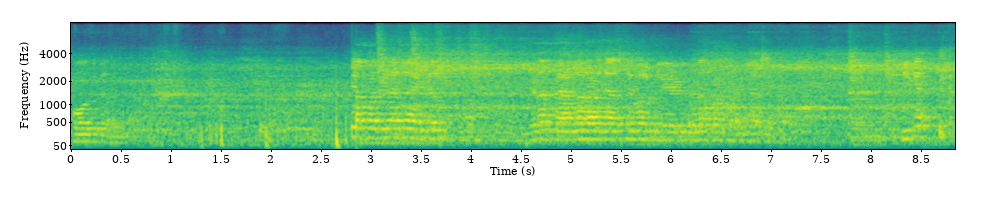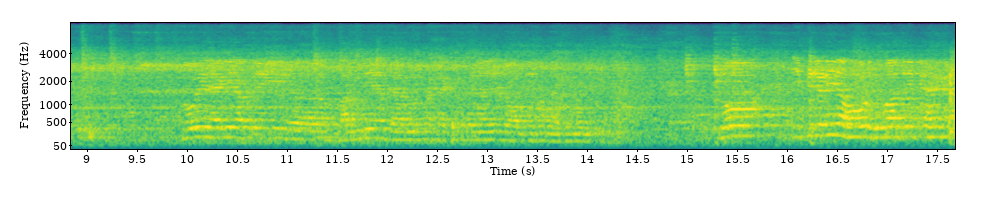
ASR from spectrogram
ਪੌਜ਼ ਕਰਨਾ ਆਪਾਂ ਜਿਹੜਾ ਇਹਦਾ ਐਂਗਲ ਜਿਹੜਾ ਪੈਰਲਲ ਐਡਜਸਟੇਬਲ ਪਲੇਟ ਜਿਹੜਾ ਆਪਾਂ ਕਰ ਠੀਕ ਹੈ? ਸੋ ਇਹ ਹੈਗੀ ਆਪਣੀ ਬੰਦੀ ਹੈ ਬੈਬਲ ਪ੍ਰੋਟੈਕਟਰ ਦੇ ਨਾਲ ਇਹ ਜੌਬ ਦੀ ਮੈਜ਼ਰਮੈਂਟ ਸੋ ਇੱਕ ਜਿਹੜੀ ਹੋਰ ਦੂਆ ਤਰੀਕਾ ਹੈਗਾ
